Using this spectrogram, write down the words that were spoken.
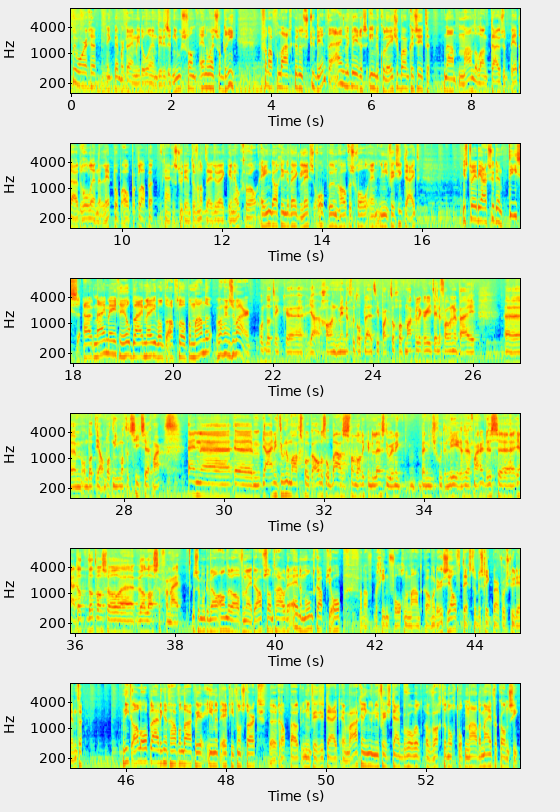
Goedemorgen, ik ben Martijn Middel en dit is het nieuws van NOS op 3. Vanaf vandaag kunnen studenten eindelijk weer eens in de collegebanken zitten. Na maandenlang thuis het bed uitrollen en de laptop openklappen... krijgen studenten vanaf deze week in elk geval één dag in de week les op hun hogeschool en universiteit. Is tweedejaarsstudent Ties uit Nijmegen heel blij mee, want de afgelopen maanden waren zwaar. Omdat ik uh, ja, gewoon minder goed oplet. Je pakt toch wat makkelijker je telefoon erbij. Um, omdat, ja, omdat niemand het ziet, zeg maar. En, uh, um, ja, en ik doe normaal gesproken alles op basis van wat ik in de les doe. En ik ben niet zo goed in leren, zeg maar. Dus uh, ja, dat, dat was wel, wel lastig voor mij. Ze moeten wel anderhalve meter afstand houden en een mondkapje op. Vanaf begin volgende maand komen er zelftesten beschikbaar voor studenten. Niet alle opleidingen gaan vandaag weer in het EGI van start. De Radboud Universiteit en Wageningen Universiteit bijvoorbeeld wachten nog tot na de meivakantie.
